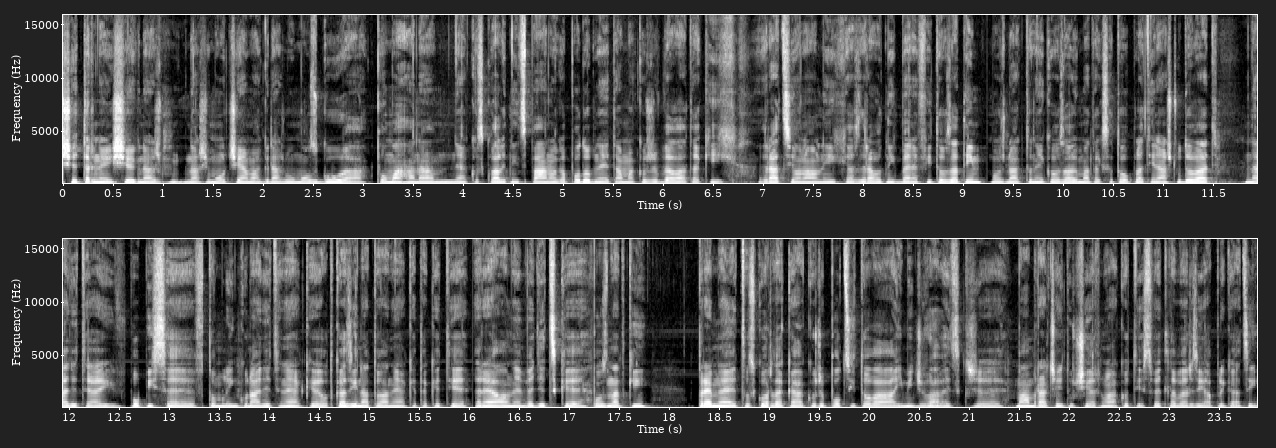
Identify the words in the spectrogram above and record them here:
šetrnejšie k, naš, k našim očiam a k nášmu mozgu a pomáha nám nejako skvalitniť spánok a podobne. Je tam akože veľa takých racionálnych a zdravotných benefitov za tým. Možno ak to niekoho zaujíma, tak sa to oplatí naštudovať nájdete aj v popise, v tom linku nájdete nejaké odkazy na to a nejaké také tie reálne vedecké poznatky. Pre mňa je to skôr taká akože pocitová imidžová vec, že mám radšej tú čiernu ako tie svetlé verzie aplikácií.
